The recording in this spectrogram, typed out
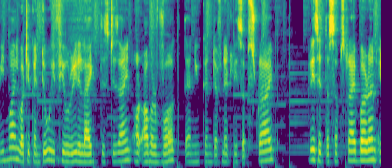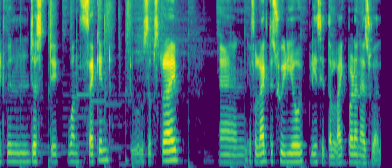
meanwhile what you can do if you really like this design or our work then you can definitely subscribe. Please hit the subscribe button. It will just take one second to subscribe. And if you like this video please hit the like button as well.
